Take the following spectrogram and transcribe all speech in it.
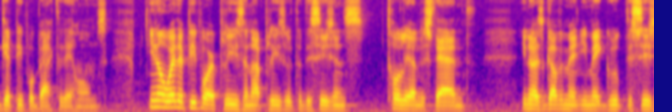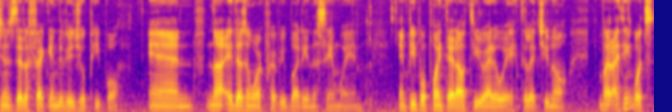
get people back to their homes. You know, whether people are pleased or not pleased with the decisions, totally understand. You know, as government, you make group decisions that affect individual people, and not, it doesn't work for everybody in the same way. And, and people point that out to you right away to let you know. But I think what's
